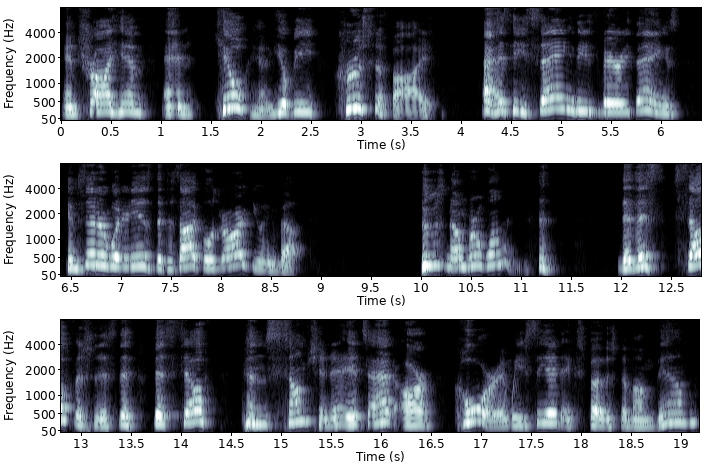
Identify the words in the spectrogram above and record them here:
and try him and kill him. He'll be crucified. As he's saying these very things, consider what it is the disciples are arguing about. Who's number one? that this selfishness, this, this self consumption, it's at our core, and we see it exposed among them.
